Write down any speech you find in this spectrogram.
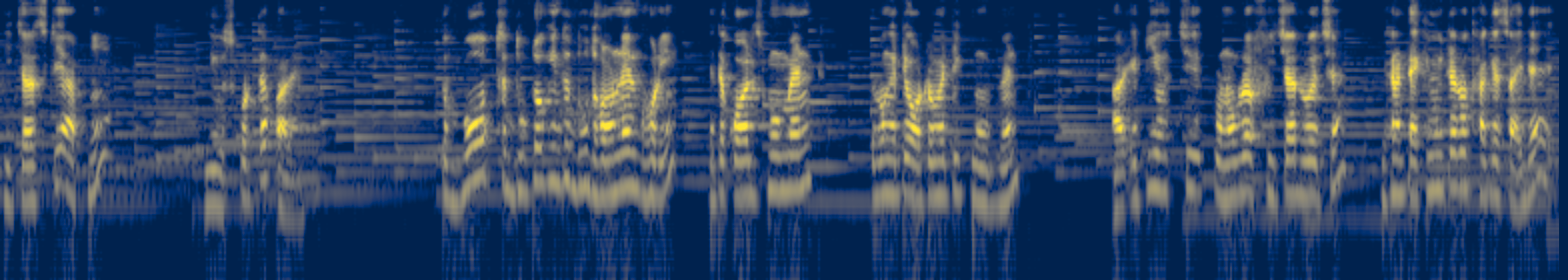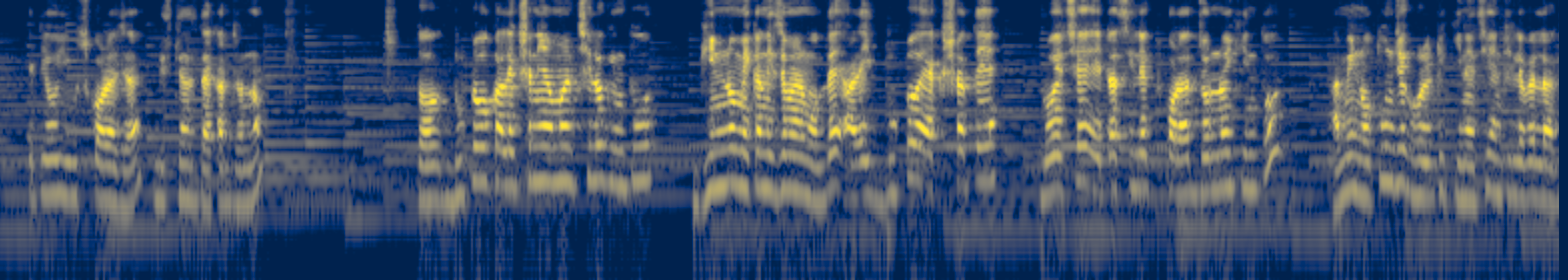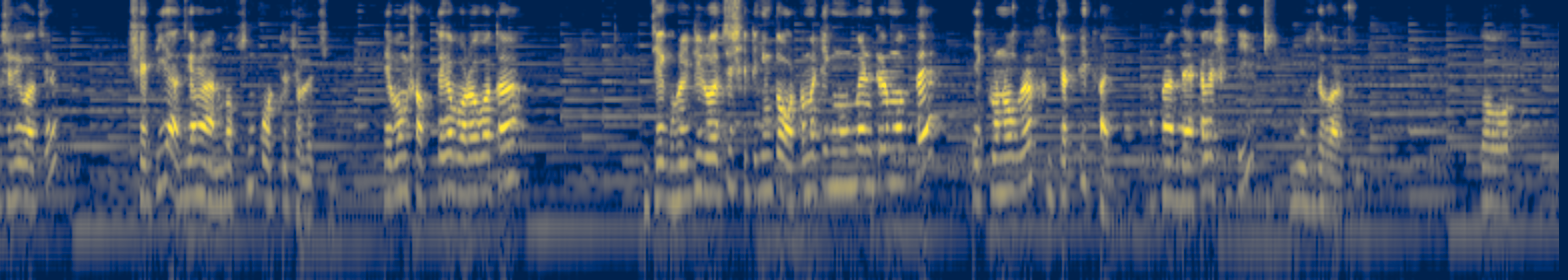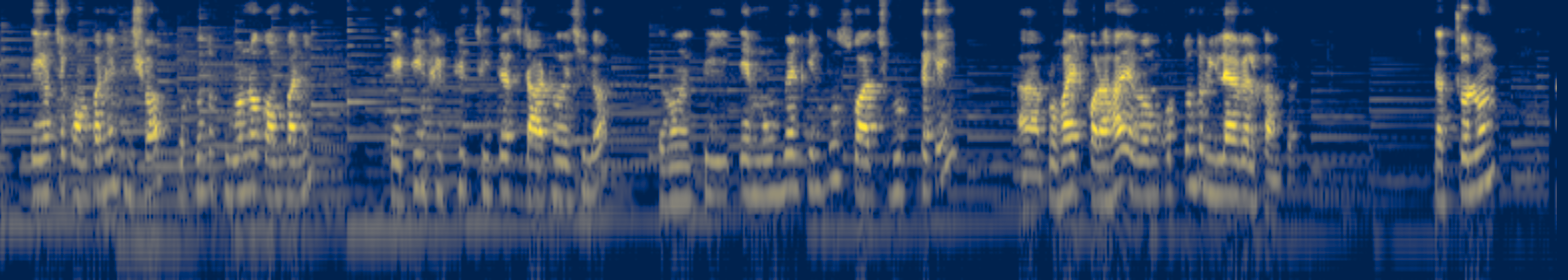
ফিচার্সটি আপনি ইউজ করতে পারেন। তো বোথ দুটো কিন্তু দু ধরনের ঘড়ি, এটা কয়েলস মুভমেন্ট এবং এটি অটোমেটিক মুভমেন্ট আর এটি হচ্ছে ক্রোনোগ্রাফ ফিচার রয়েছে। এখানে ট্যাকিমিটারও থাকে সাইডে এটিও ইউজ করা যায় ডিস্টেন্স দেখার জন্য। তো দুটো কালেকশনই আমার ছিল কিন্তু ভিন্ন মেকানিজমের মধ্যে। আর এই দুটো একসাথে রয়েছে, এটা সিলেক্ট করার জন্যই কিন্তু আমি নতুন যে ঘড়িটি কিনেছি এন্ট্রি লেভেল লাক্সারি ওয়াচে সেটি আজকে আমি আনবক্সিং করতে চলেছি। এবং সব থেকে বড় কথা, যে ঘড়িটি রয়েছে, সেটি কিন্তু অটোমেটিক মুভমেন্টের মধ্যে এই ক্রোনোগ্রাফ ফিচারটি থাকবে। আপনারা দেখালে সেটি বুঝতে পারবেন। তো এই হচ্ছে কোম্পানি টিশপ অত্যন্ত পুরনো কোম্পানি এইটিন ফিফটি থ্রিতে স্টার্ট হয়েছিল এবং একটি, এর মুভমেন্ট কিন্তু সোয়াচ গ্রুপ থেকেই প্রোভাইড করা হয় এবং অত্যন্ত রিলায়েবল কোম্পানি তা চলুন,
